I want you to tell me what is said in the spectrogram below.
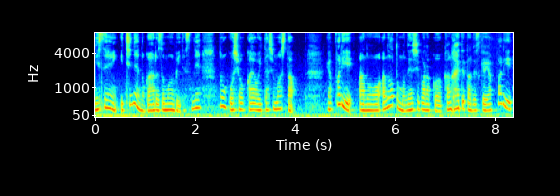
2001年のガールズムービーですね。のご紹介をいたしました。やっぱりあのあの後もねしばらく考えてたんですけどやっぱり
